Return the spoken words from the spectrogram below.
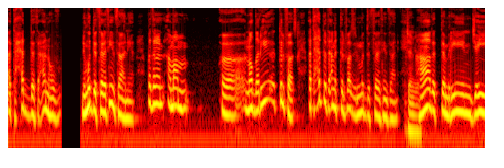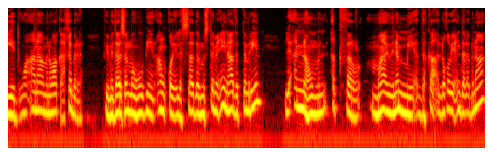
أتحدث عنه لمدة 30 ثانية. مثلا أمام آه، نظري التلفاز أتحدث عن التلفاز لمدة 30 ثانية. جميل. هذا التمرين جيد وأنا من واقع خبرة في مدارس الموهوبين أنقل إلى السادة المستمعين هذا التمرين لأنه من أكثر ما ينمي الذكاء اللغوي عند الأبناء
